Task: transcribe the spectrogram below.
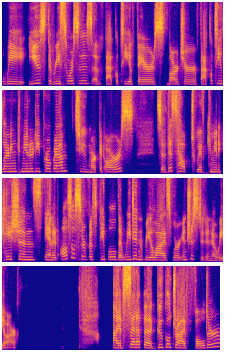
We used the resources of Faculty Affairs' larger faculty learning community program to market ours. So this helped with communications and it also serviced people that we didn't realize were interested in OER. I've set up a Google Drive folder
